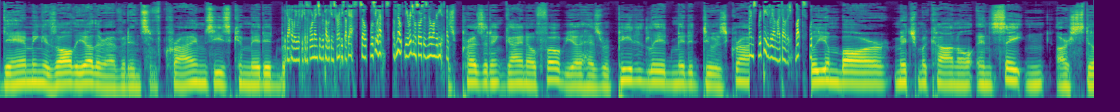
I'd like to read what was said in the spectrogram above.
Damning is all the other evidence of crimes he's committed, but as President Gynophobia has repeatedly admitted to his crime. William Barr, Mitch McConnell, and Satan are still.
